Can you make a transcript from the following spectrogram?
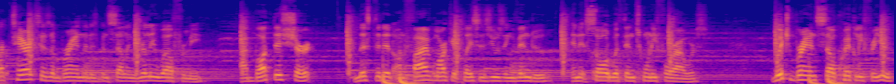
Arc'teryx is a brand that has been selling really well for me. I bought this shirt, listed it on five marketplaces using Vendoo, and it sold within 24 hours. Which brands sell quickly for you?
